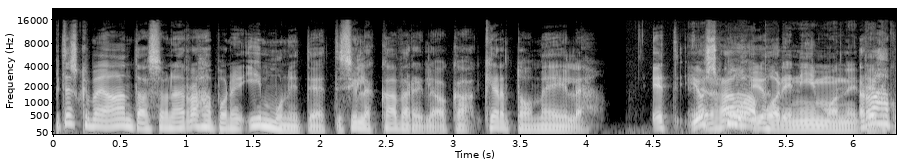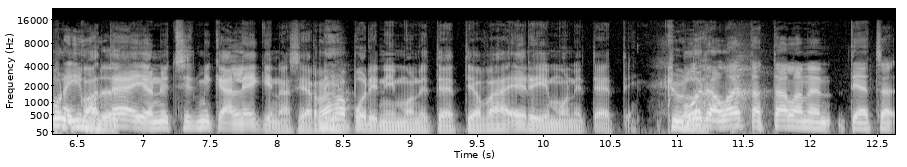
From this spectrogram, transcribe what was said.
Pitäisikö me antaa sellainen rahapodin immuniteetti sille kaverille, joka kertoo meille, et jos rahapodin immuniteetti. Rahapodin immuniteetti. Tämä ei ole nyt sitten mikään leikin asia. Niin. Rahapodin immuniteetti on vähän eri immuniteetti. Kyllä. Voidaan laittaa tällainen, tiedätkö,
